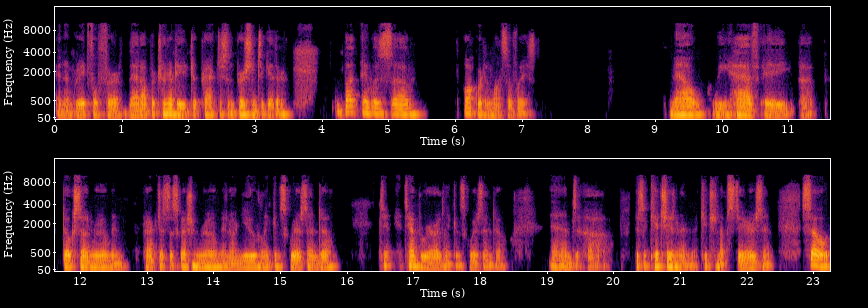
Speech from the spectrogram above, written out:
and I'm grateful for that opportunity to practice in person together. But it was um, awkward in lots of ways. Now we have a uh, Dokusan room and practice discussion room in our new Lincoln Square Zendo, temporary Lincoln Square Zendo. And uh, there's a kitchen and a kitchen upstairs. And so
